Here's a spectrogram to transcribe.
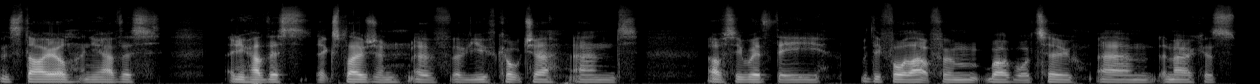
and style, and you have this and you have this explosion of, of youth culture, and obviously with the with the fallout from World War Two, um, America's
